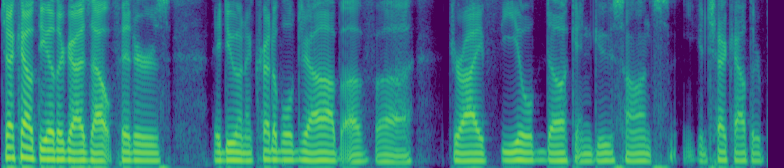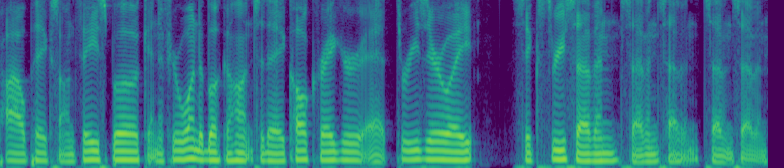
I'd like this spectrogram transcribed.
check out the other guys' outfitters. They do an incredible job of uh, dry field duck and goose hunts. You can check out their pile picks on Facebook. And if you're wanting to book a hunt today, call Krager at 308 637 7777.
